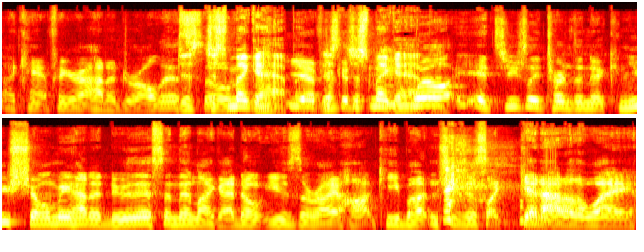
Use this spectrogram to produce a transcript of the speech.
I can't figure out how to draw this. Just- just make it happen. Yeah, Just- just make it happen. Well, it's usually turns into, can you show me how to do this? And then like I don't use the right hotkey button. She's just like, get out of the way.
